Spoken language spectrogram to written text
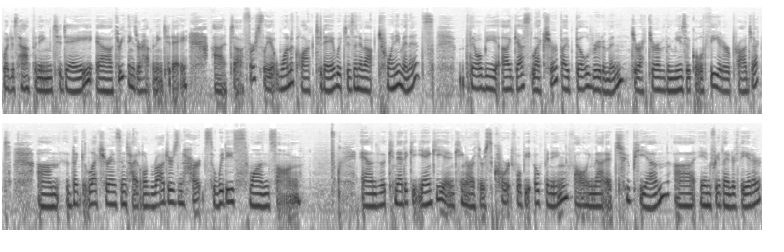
What is happening today? Uh, three things are happening today. At uh, firstly, at one o'clock today, which is in about 20 minutes, there will be a guest lecture by Bill Rudman, director of the Musical Theater Project. Um, the lecture is entitled "Rodgers and Hart's Witty Swan Song." And the Connecticut Yankee and King Arthur's Court will be opening following that at 2 p.m. Uh, in Freedlander Theater.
